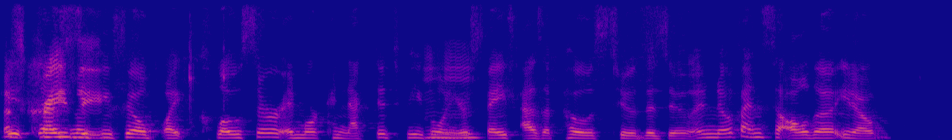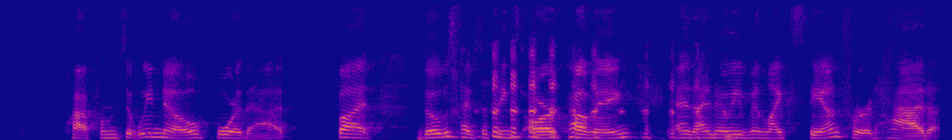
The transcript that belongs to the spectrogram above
That's it crazy. does make you feel like closer and more connected to people in your Mhm. space as opposed to the Zoom. And no offense to all the, you know, platforms that we know for that. But those types of things are coming, and I know even like Stanford had,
